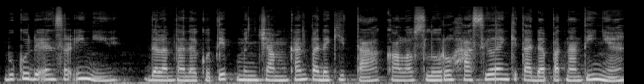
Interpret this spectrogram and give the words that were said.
Buku The Answer ini, dalam tanda kutip, mencamkan pada kita kalau seluruh hasil yang kita dapat nantinya,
